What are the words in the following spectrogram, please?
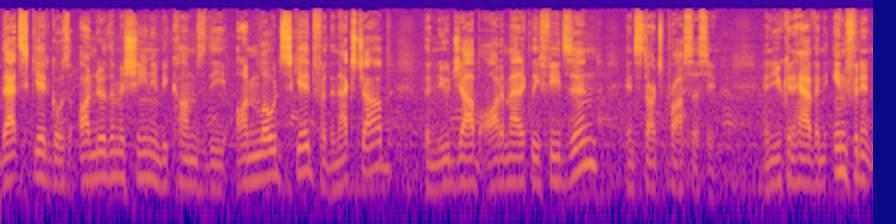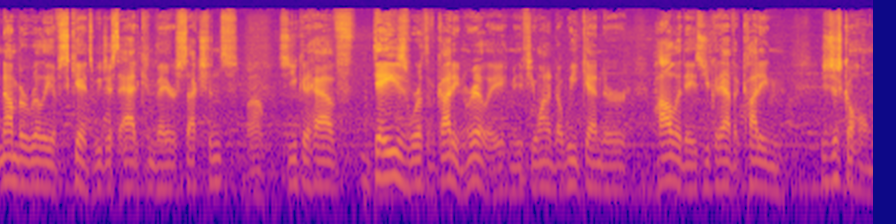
that skid goes under the machine and becomes the unload skid for the next job. The new job automatically feeds in and starts processing. And you can have an infinite number, really, of skids. We just add conveyor sections. Wow. So you could have days worth of cutting, really. I mean, if you wanted a weekend or holidays, you could have it cutting. You just go home.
